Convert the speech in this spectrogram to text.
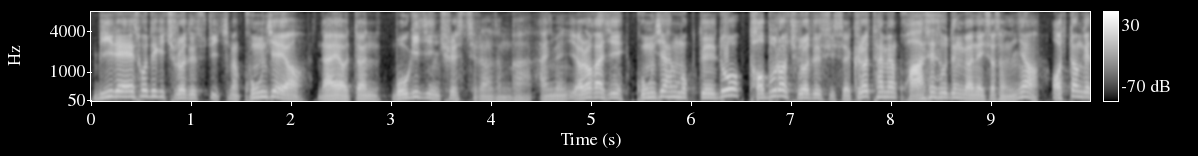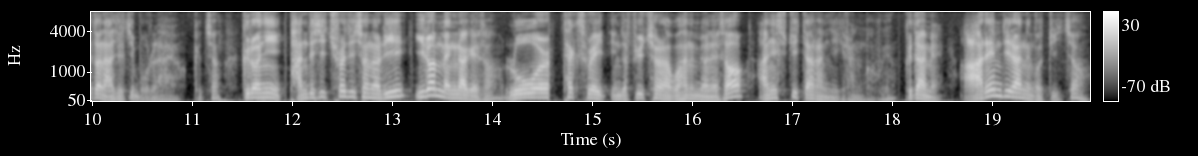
미래에 소득이 줄어들 수도 있지만 공제요. 나의 어떤 모기지 인트레스트라던가 아니면 여러 가지 공제 항목들도 더불어 줄어들 수 있어요. 그렇다면 과세 소득 면에 있어서는요. 어떤 게 더 낮을지 몰라요. 그렇죠? 그러니 반드시 트레디셔널이 이런 맥락에서 lower tax rate in the future라고 하는 면에서 아닐 수도 있다라는 얘기를 하는 거고요. 그다음에 RMD라는 것도 있죠.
